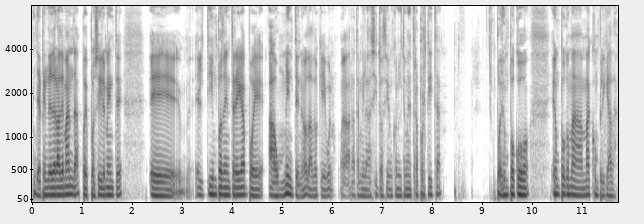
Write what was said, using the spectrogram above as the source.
depende de la demanda, pues posiblemente eh, el tiempo de entrega pues aumente, ¿no? Dado que, bueno, ahora también la situación con el tema de transportistas, pues es un poco, es un poco más, más complicada.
